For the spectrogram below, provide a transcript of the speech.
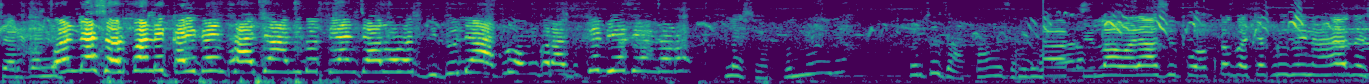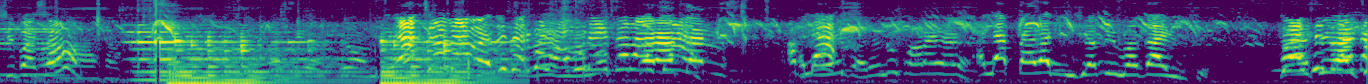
સરપંચ પણ સરપંચ. ને કઈ કઈ થાય છે? આની તો ત્રણ ચાર વર્ષ કીધું લે આટલું આમ કરાવતું કે બે ત્રણ જણા એટલે સરપંચ નહીં પણ તો જાતા હોય. પેલા વાળા છે કોક તો ગચકડું જઈને આયા જશે પાછા એ ચાલ ને વળી સરપંચ હમું નહીં કરાવતા. અલ્યા, અલ્યા, તારા જીજાબી મગાવ્યું છે. સાચી વાત છે. બે ત્રણ દાડે જ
